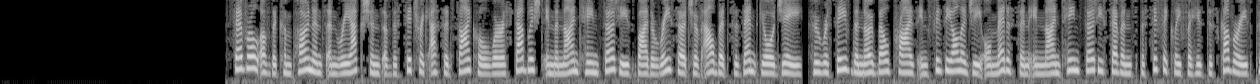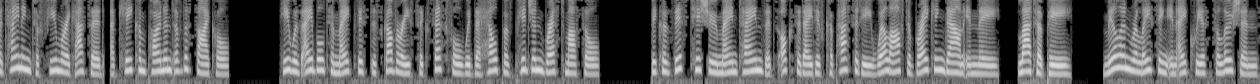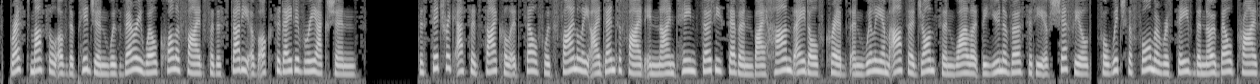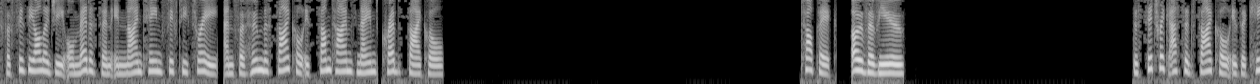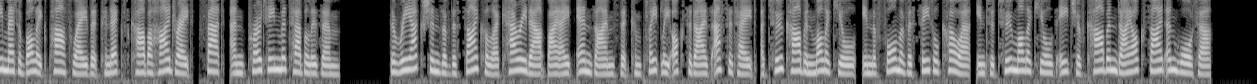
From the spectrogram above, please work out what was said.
Several of the components and reactions of the citric acid cycle were established in the 1930s by the research of Albert Szent-Györgyi, who received the Nobel Prize in Physiology or Medicine in 1937 specifically for his discoveries pertaining to fumaric acid, a key component of the cycle. He was able to make this discovery successful with the help of pigeon breast muscle because this tissue maintains its oxidative capacity well after breaking down in the Latapie mill and releasing in aqueous solutions, breast muscle of the pigeon was very well qualified for the study of oxidative reactions. The citric acid cycle itself was finally identified in 1937 by Hans Adolf Krebs and William Arthur Johnson while at the University of Sheffield, for which the former received the Nobel Prize for Physiology or Medicine in 1953, and for whom the cycle is sometimes named Krebs cycle. Overview The citric acid cycle is a key metabolic pathway that connects carbohydrate, fat, and protein metabolism. The reactions of the cycle are carried out by eight enzymes that completely oxidize acetate a two-carbon molecule, in the form of acetyl-CoA, into two molecules each of carbon dioxide and water.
